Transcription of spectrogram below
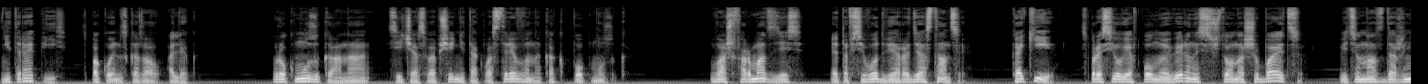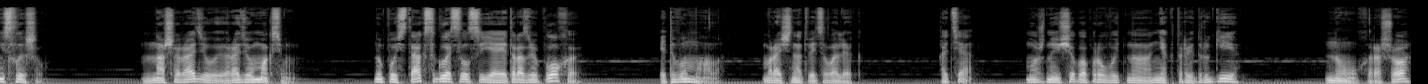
«Не торопись», — спокойно сказал Олег. «Рок-музыка, она сейчас вообще не так востребована, как поп-музыка. Ваш формат здесь — это всего две радиостанции». «Какие?» — спросил я в полной уверенности, что он ошибается, ведь он нас даже не слышал. «Наше радио и радио Максимум». «Ну пусть так», — согласился я, — «это разве плохо?» «Этого мало», — мрачно ответил Олег. «Хотя, можно еще попробовать на некоторые другие». «Ну, хорошо».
